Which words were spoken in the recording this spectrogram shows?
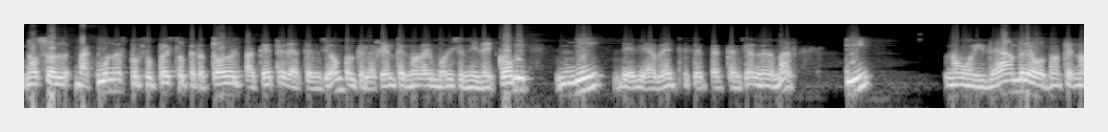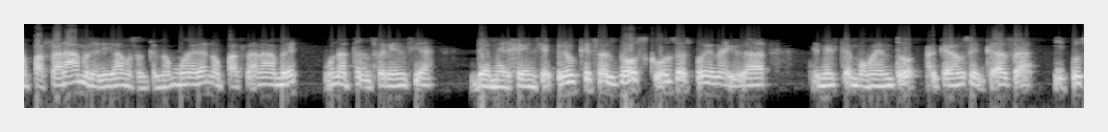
no solo vacunas, por supuesto, pero todo el paquete de atención, porque la gente no debe morirse ni de COVID, ni de diabetes, hipertensión, nada más, y no morir de hambre o no, no pasar hambre, digamos, aunque no muera, no pasar hambre, una transferencia de emergencia. Creo que esas dos cosas pueden ayudar en este momento a quedarnos en casa y pues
